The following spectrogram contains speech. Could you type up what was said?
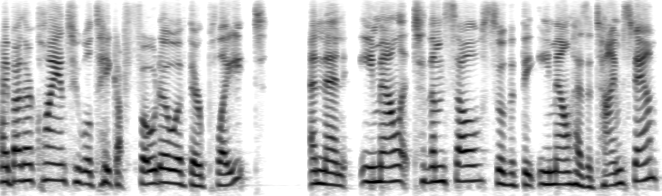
I have other clients who will take a photo of their plate and then email it to themselves so that the email has a timestamp.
